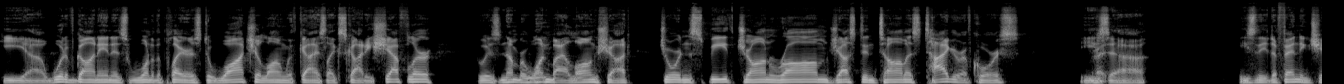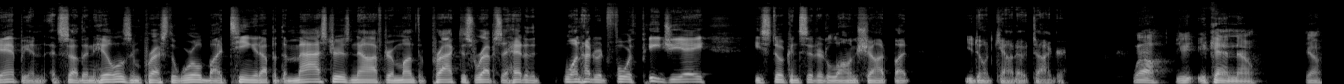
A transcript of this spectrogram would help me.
he uh, would have gone in as one of the players to watch, along with guys like Scotty Scheffler, who is number one by a long shot, Jordan Spieth, Jon Rahm, Justin Thomas, Tiger, of course. He's Right. uh, he's the defending champion at Southern Hills. Impressed the world by teeing it up at the Masters. Now, after a month of practice reps ahead of the 104th PGA, he's still considered a long shot, but you don't count out Tiger. Well, you, you can now. Yeah,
